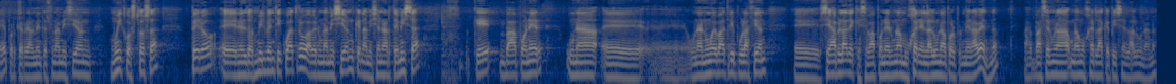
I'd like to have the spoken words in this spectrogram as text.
eh, porque realmente es una misión muy costosa, pero eh, en el 2024 va a haber una misión, que es la misión Artemisa, que va a poner una, una nueva tripulación. Se habla de que se va a poner una mujer en la Luna por primera vez, ¿no? Va a ser una, mujer la que pise en la luna, ¿no?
